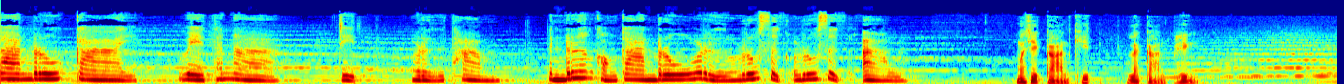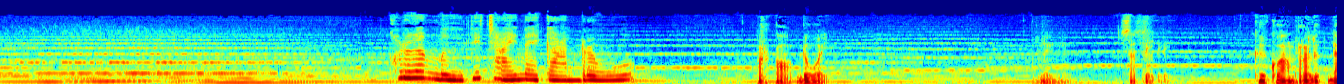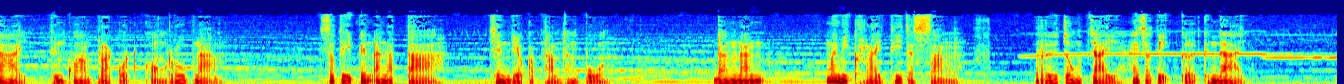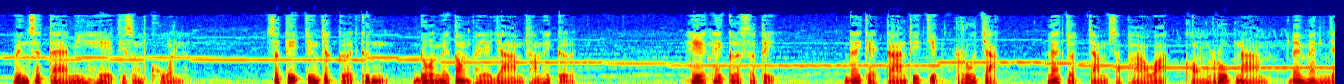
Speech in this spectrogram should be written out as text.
การรู้กาย เวทนา จิต หรือธรรม เป็นเรื่องของการรู้หรือรู้สึกรู้สึกเอา ไม่ใช่การคิดและการเพ่ง เครื่องมือที่ใช้ในการรู้ ประกอบด้วย 1. สติ คือความระลึกได้ถึงความปรากฏของรูปนาม สติเป็นอนัตตา เช่นเดียวกับธรรมทั้งปวง ดังนั้นไม่มีใครที่จะสั่ง หรือจงใจให้สติเกิดขึ้นได้ เว้นแต่มีเหตุที่สมควร สติจึงจะเกิดขึ้นโดยไม่ต้องพยายามทำให้เกิด เหตุให้เกิดสติ ได้แก่การที่จิตรู้จักและจดจำสภาวะของรูปนามได้แม่นย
